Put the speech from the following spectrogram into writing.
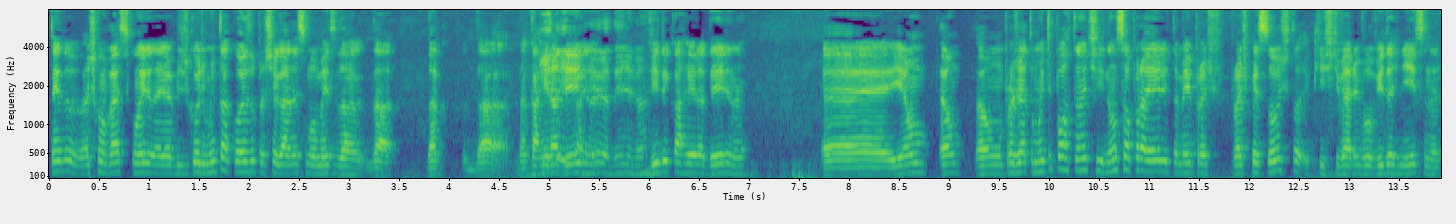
tendo as conversas com ele, né? Ele abdicou de muita coisa pra chegar nesse momento da, da, da, da, da carreira Vida dele. carreira né? dele, né? Vida e carreira dele, né? É, e é um, é, um, é um projeto muito importante, não só pra ele, também para as pessoas que estiveram envolvidas nisso, né?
